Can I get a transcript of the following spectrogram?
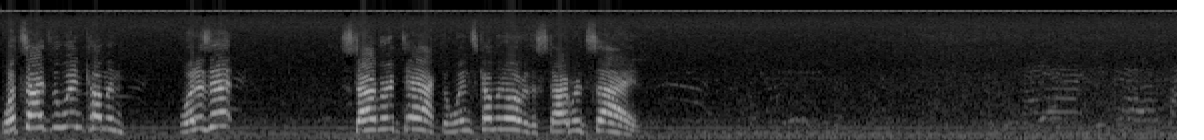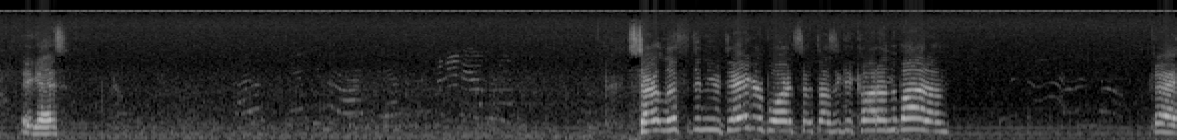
What, side's the wind coming? What is it? Starboard tack. The wind's coming over the starboard side. Hey, guys. Start lifting your dagger board so it doesn't get caught on the bottom. Okay.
